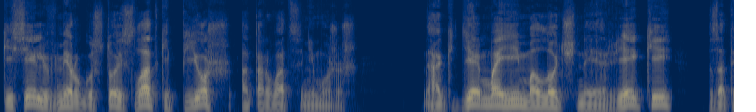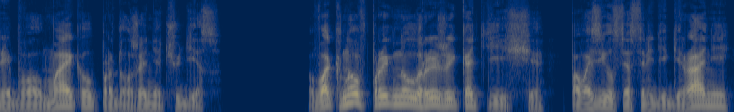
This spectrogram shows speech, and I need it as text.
Кисель в меру густой, сладкий, пьешь, оторваться не можешь. — А где мои молочные реки? — затребовал Майкл продолжение чудес. В окно впрыгнул рыжий котище, повозился среди гераний,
